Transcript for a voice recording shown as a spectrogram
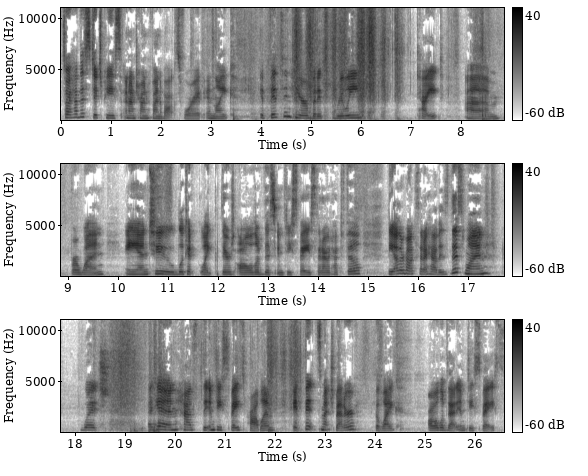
So I have this stitch piece and I'm trying to find a box for it. And like, it fits in here, but it's really tight, um, for one. And two, look at, like, there's all of this empty space that I would have to fill. The other box that I have is this one, which, again, has the empty space problem. It fits much better, but, like, all of that empty space.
